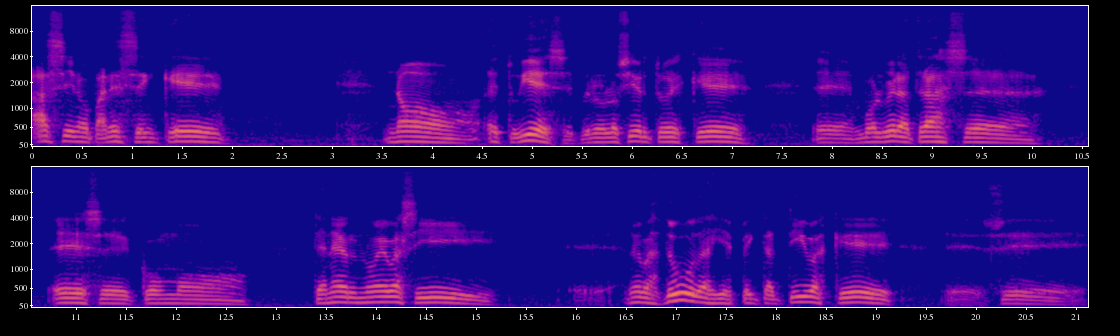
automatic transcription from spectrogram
hacen o parecen que no estuviese, pero lo cierto es que volver atrás es como tener nuevas y nuevas dudas y expectativas que se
